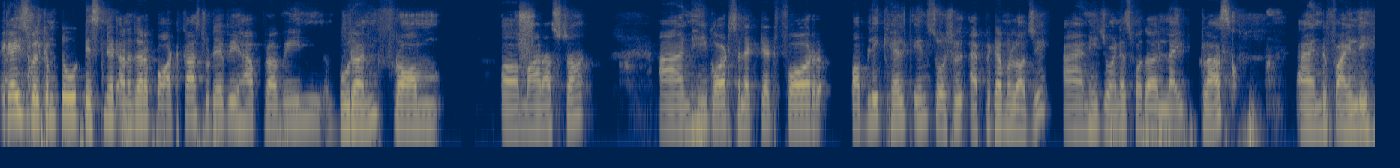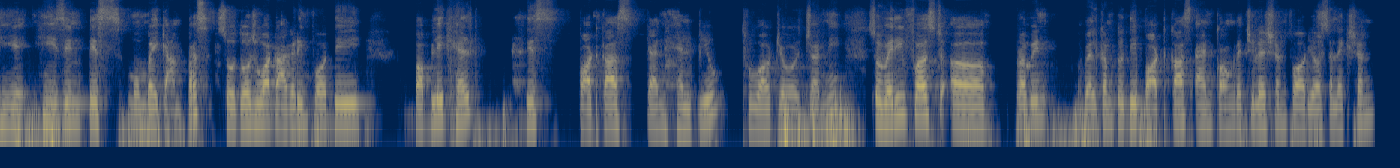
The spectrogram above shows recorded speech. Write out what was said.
Hi guys, welcome to TISSNET, another podcast. Today we have Praveen Buran from uh, Maharashtra, and he got selected for public health in social epidemiology, and he joined us for the live class. And finally, he he's in TISS Mumbai campus. So those who are targeting for the public health, this podcast can help you throughout your journey. So very first, uh, Praveen, welcome to the podcast and congratulations for your selection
